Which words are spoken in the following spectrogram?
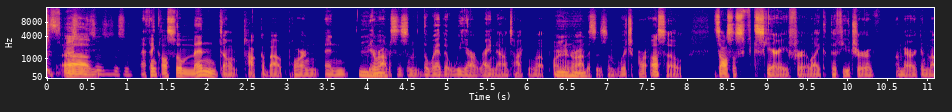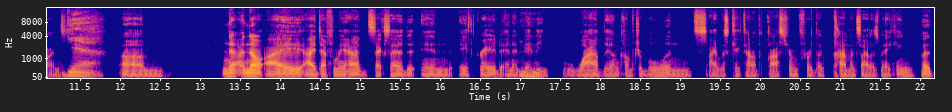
it's Um, I think also men don't talk about porn and Mhm. eroticism the way that we are right now talking about porn and eroticism, which are also it's also scary for like the future of American minds. Yeah. Um, no, no, I I definitely had sex ed in eighth grade, and it made Mhm. me wildly uncomfortable, and I was kicked out of the classroom for the comments I was making. But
